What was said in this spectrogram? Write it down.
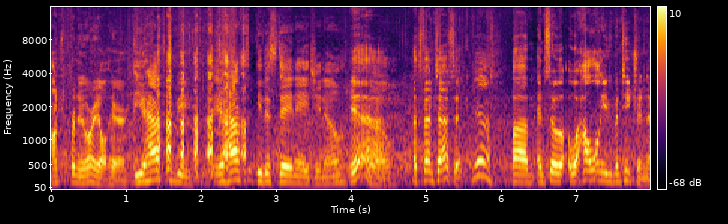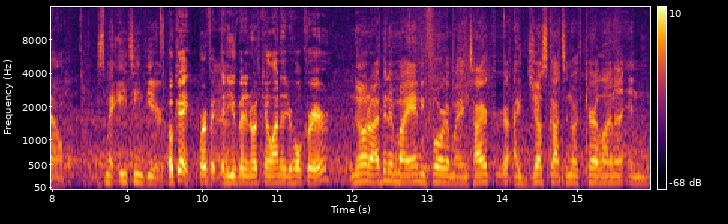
Entrepreneurial here. You have to be. you have to be this day and age, you know. Yeah. So, That's fantastic. yeah. Um, and so, how long have you been teaching now? This is my 18th year. Okay, perfect. And you've been in North Carolina your whole career? No, no, I've been in Miami, Florida my entire career. I just got to North Carolina in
